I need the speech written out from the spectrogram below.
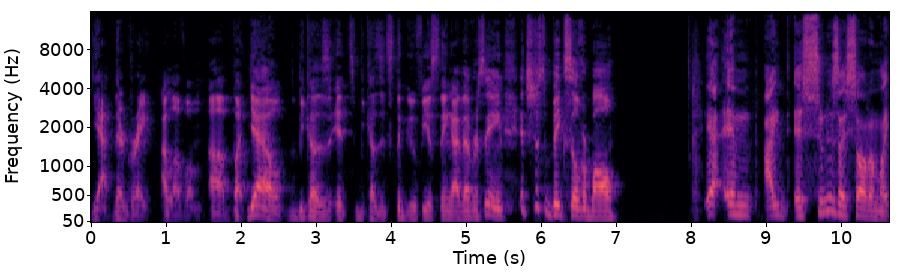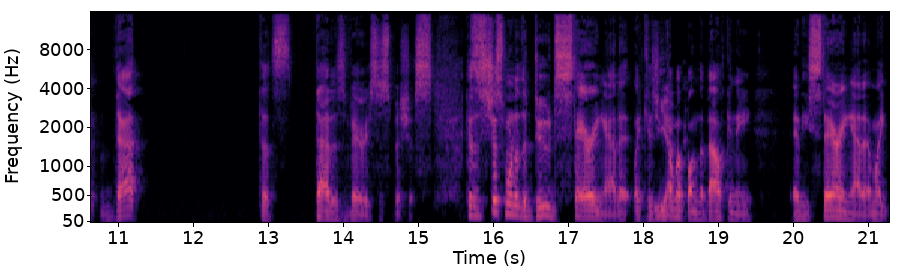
yeah they're great i love them uh but yeah because it's because it's the goofiest thing i've ever seen it's just a big silver ball Yeah, and I as soon as I saw it, I'm like, that that's that is very suspicious. Because it's just one of the dudes staring at it. Like, because you Yeah. come up on the balcony and he's staring at it. I'm like,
